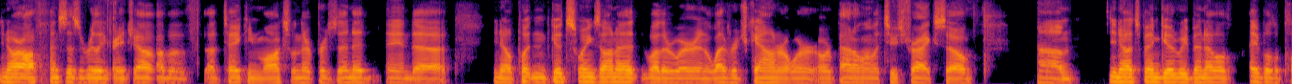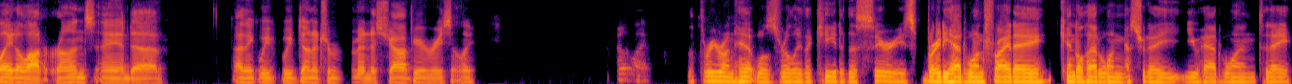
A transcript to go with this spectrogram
you know, our offense does a really great job of of taking walks when they're presented and uh, you know, putting good swings on it, whether we're in a leverage counter or or battling with two strikes. So um, you know, it's been good. We've been able able to play a lot of runs and uh, I think we've we've done a tremendous job here recently. The three run hit was really the key to this series. Brady had one Friday, Kendall had one yesterday, you had one today.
